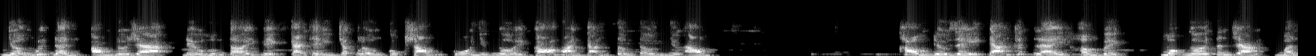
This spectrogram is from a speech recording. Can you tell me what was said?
Những quyết định ông đưa ra đều hướng tới việc cải thiện chất lượng cuộc sống của những người có hoàn cảnh tương tự như ông. Không điều gì đáng khích lệ hơn việc một người tin rằng mình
